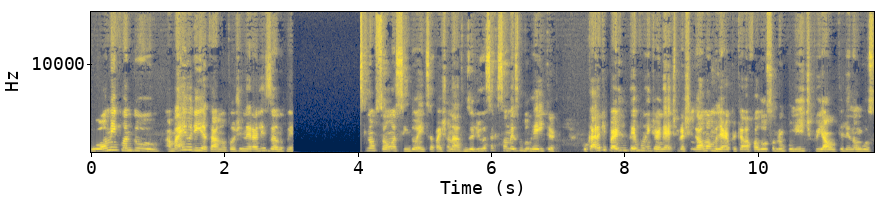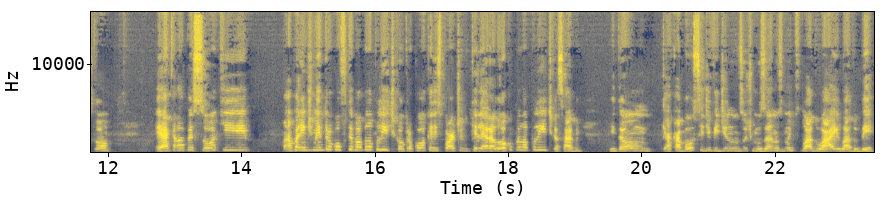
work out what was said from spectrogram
O homem, quando. A maioria, tá? Não tô generalizando. que não são assim doentes apaixonados. Mas eu digo essa questão mesmo do hater. O cara que perde um tempo na internet para xingar uma mulher porque ela falou sobre um político e algo que ele não gostou, é aquela pessoa que aparentemente trocou o futebol pela política, ou trocou aquele esporte que ele era louco pela política, sabe? Então, acabou se dividindo nos últimos anos muito do lado A e o lado B.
